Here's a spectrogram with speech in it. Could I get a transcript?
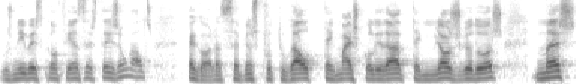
os níveis de confiança estejam altos. Agora, sabemos que Portugal tem mais qualidade, tem melhores jogadores, mas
